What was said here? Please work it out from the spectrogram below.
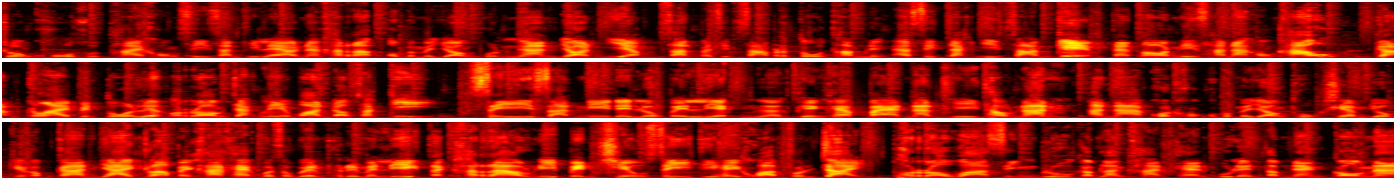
ช่วงโค้งสุดท้ายของซีซั่นที่แล้วนะครับโอบามายองผลงานยอดเยี่ยมซัดไป 13 ประตูทำหนึ่งแอสซิสต์จาก 23 เกม แต่ตอนนี้สถานะของเขากลับกลายเป็นตัวเลือกรองจากเลวานดอฟสกี้ซีซั่นนี้ได้ลงไปเรียกเหงือกเพียงแค่ 8 นาทีเท่านั้น อนาคตของโอบามายองถูกเชื่อมโยงเกี่ยวกับการย้ายกลับไปคาแข่งบนสังเวียนพรีเมียร์ลีกแต่คราวนี้เป็นเชลซีที่ให้ความสนใจ เพราะว่าสิงห์บลูกำลังขาดแคลนผู้เล่นตำแหน่งกองหน้า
